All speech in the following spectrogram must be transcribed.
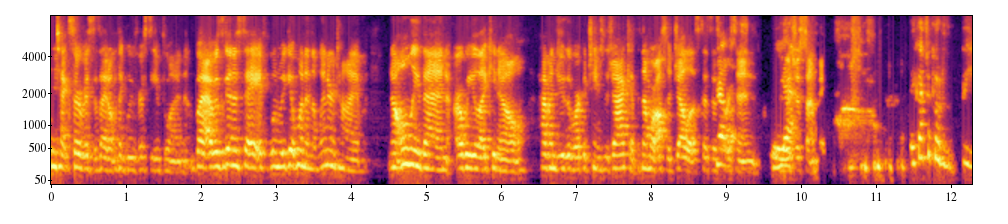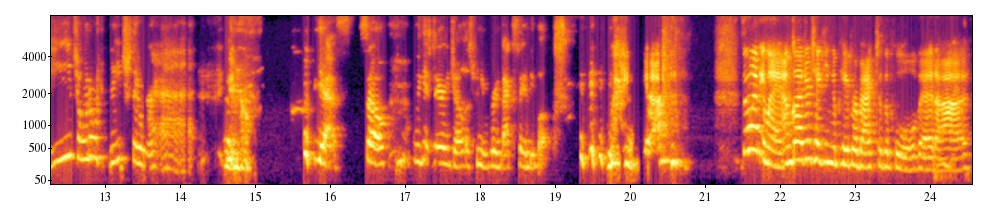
In tech services, I don't think we've received one. But I was gonna say if when we get one in the wintertime, not only then are we like, you know, having to do the work and change the jacket, but then we're also jealous because this jealous. person yeah. was just on They got to go to the beach. I wonder which beach they were at. yes. So we get very jealous when you bring back Sandy books. right. Yeah. So anyway, I'm glad you're taking a paper back to the pool that uh,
